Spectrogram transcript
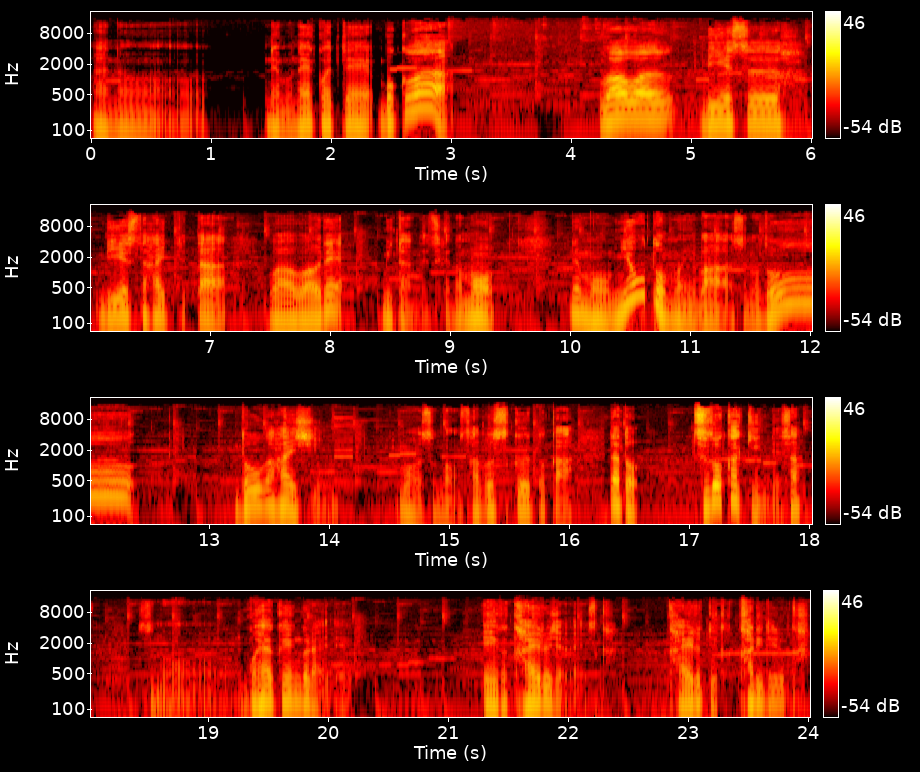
あのでもね、こうやって僕は、ワウワウ BS、BS で入ってたワウワウで見たんですけども、でも見ようと思えば、その動動画配信、もうそのサブスクとか、あと、都度課金でさ、その500円ぐらいで映画買えるじゃないですか。買えるっていうか借りれるか。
